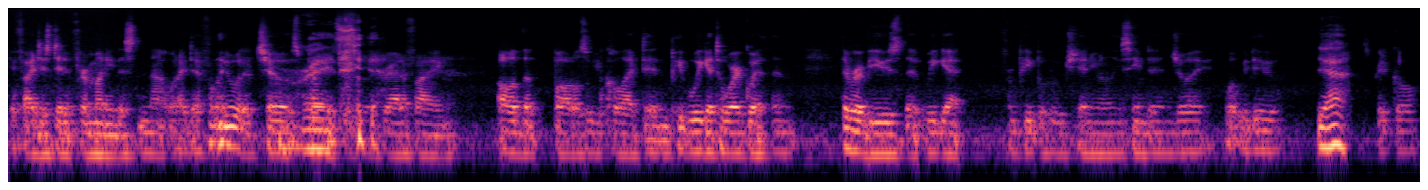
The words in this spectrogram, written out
if I just did it for money, this is not what I definitely would have chose. But Right. it's so Yeah. gratifying. All of the bottles we've collected and people we get to work with and the reviews that we get from people who genuinely seem to enjoy what we do. Yeah, It's pretty cool.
